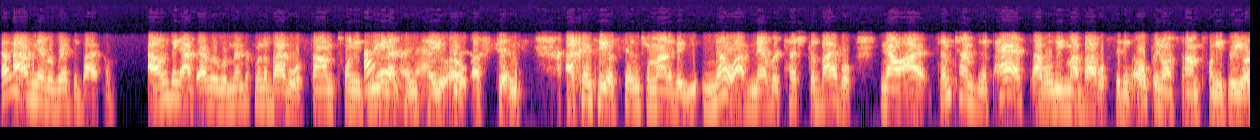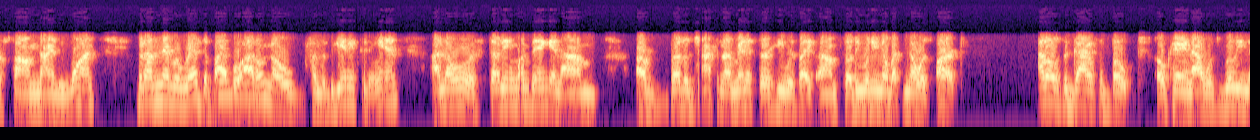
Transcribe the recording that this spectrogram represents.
Oh, yeah. I've never read the Bible. I don't think I've ever remembered from the Bible was Psalm 23, I and I couldn't that. tell you a, a sentence. I couldn't tell you a sentence from out of it. No, I've never touched the Bible. Now, I sometimes in the past I will leave my Bible sitting open on Psalm 23 or Psalm 91, but I've never read the Bible. Mhm. I don't know from the beginning to the end. I know we were studying one thing, and um, our brother Johnson, our minister, he was like, um, so do you want to know about Noah's Ark? I thought it was the guy with the boat, okay, and I was really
